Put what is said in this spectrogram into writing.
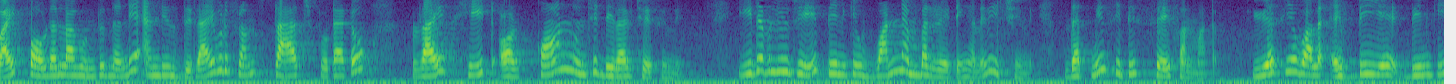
వైట్ పౌడర్ లాగా ఉంటుందండి and is derived from starch potato rice wheat or corn నుంచి డిరైవ్ చేసింది. ఈడబ్ల్యూజీ దీనికి వన్ నెంబర్ రేటింగ్ అనేది ఇచ్చింది. That means it is safe అనమాట యుఎస్ఏ వాళ్ళ ఎఫ్డిఏ దీనికి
